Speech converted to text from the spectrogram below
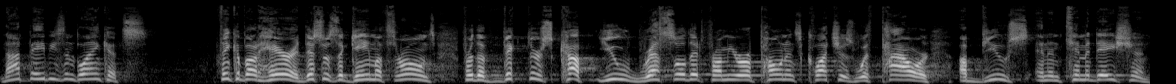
not babies in blankets. Think about Herod. This was the Game of Thrones. For the victor's cup, you wrestled it from your opponent's clutches with power, abuse, and intimidation.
